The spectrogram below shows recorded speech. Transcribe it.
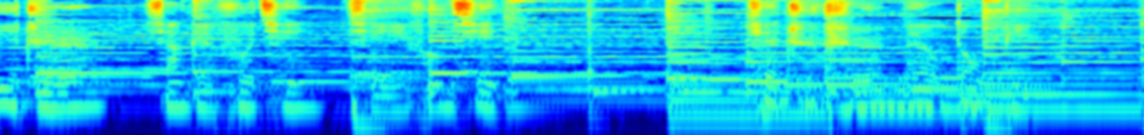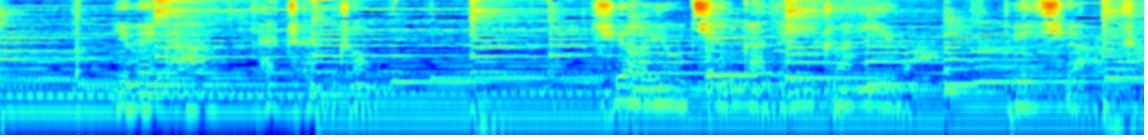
一直想给父亲写一封信，却迟迟没有动笔，因为它太沉重，需要用情感的一砖一瓦堆砌而成。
